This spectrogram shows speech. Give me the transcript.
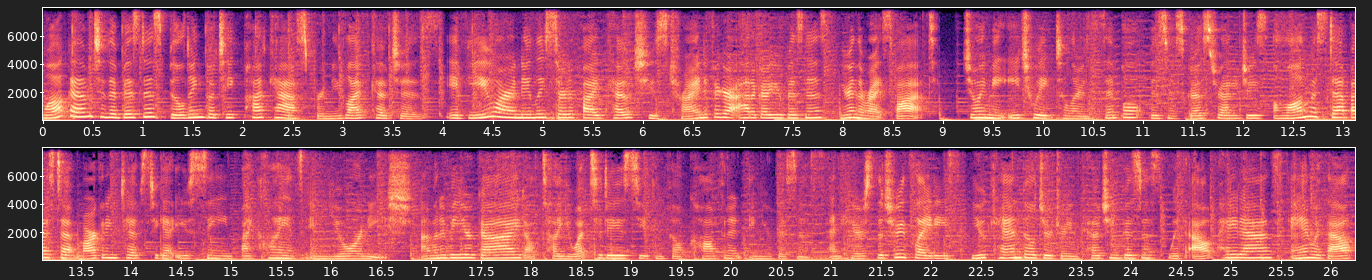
Welcome to the Business Building Boutique podcast for new life coaches. If you are a newly certified coach who's trying to figure out how to grow your business, you're in the right spot. Join me each week to learn simple business growth strategies along with step by step marketing tips to get you seen by clients in your niche. I'm going to be your guide. I'll tell you what to do so you can feel confident in your business. And here's the truth, ladies you can build your dream coaching business without paid ads and without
